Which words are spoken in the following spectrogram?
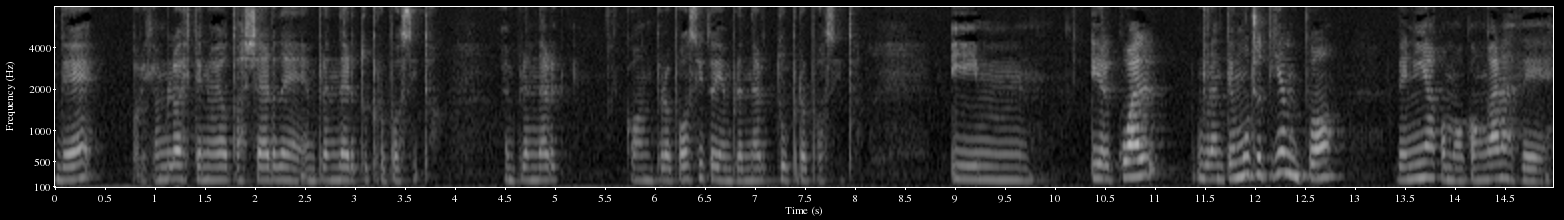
de, por ejemplo, este nuevo taller de emprender tu propósito. Emprender con propósito y emprender tu propósito. Y, y el cual durante mucho tiempo venía como con ganas de,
